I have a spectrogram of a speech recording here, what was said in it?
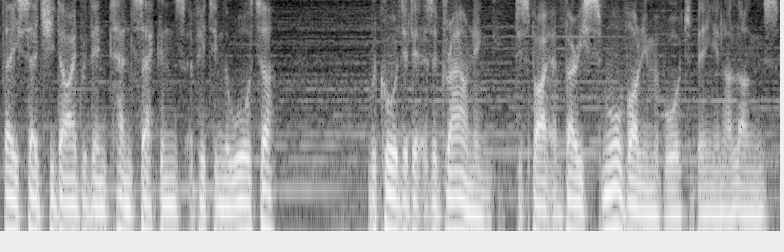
They said she died within 10 seconds of hitting the water recorded it as a drowning despite a very small volume of water being in her lungs,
